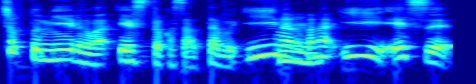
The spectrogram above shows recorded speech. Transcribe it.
ちょっと見えるのが S とかさ多分 E なのかな、ES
